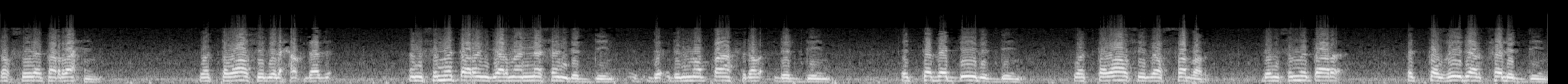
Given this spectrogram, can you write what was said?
بصلة الرحم والتواصي بالحق. امسمتر جرمان نسن للدين. للمطاف للدين. التبدي للدين. والتواصي بالصبر. بمسمتر التزيد فل الدين.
